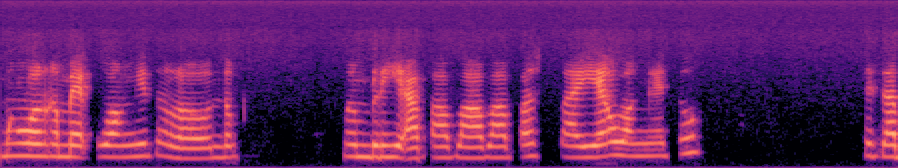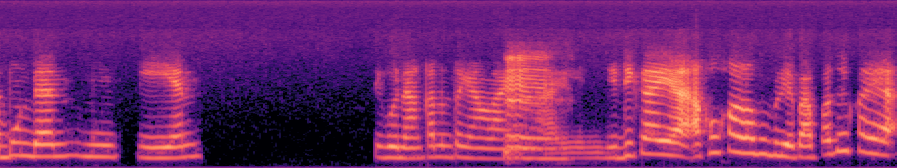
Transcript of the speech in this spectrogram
mengeluarkan banyak uang gitu loh. Untuk membeli apa-apa apa-apa supaya uangnya itu ditabung dan mungkin digunakan untuk yang lain-lain. Jadi kayak aku kalau mau beli apa-apa tuh kayak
